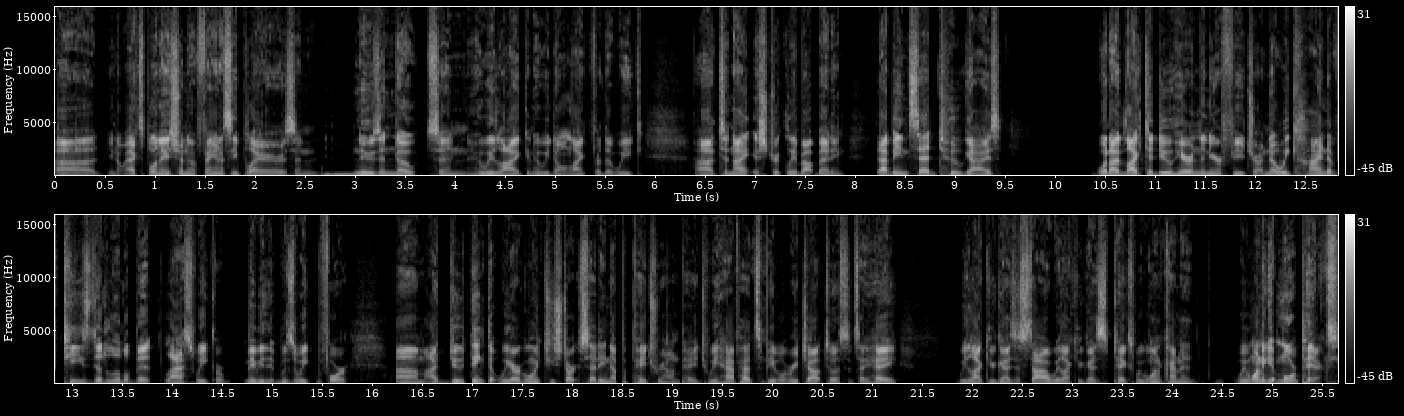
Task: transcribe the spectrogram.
uh, you know, explanation of fantasy players and news and notes and who we like and who we don't like for the week. Uh, tonight is strictly about betting. That being said, too, guys, what I'd like to do here in the near future, I know we kind of teased it a little bit last week, or maybe it was the week before. Um, I do think that we are going to start setting up a Patreon page. We have had some people reach out to us and say, "Hey, we like your guys' style. We like your guys' picks. We want to kind of we want to get more picks."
